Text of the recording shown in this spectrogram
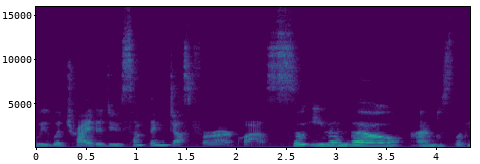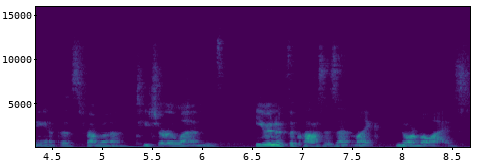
we would try to do something just for our class. So even though I'm just looking at this from a teacher lens, even if the class isn't like normalized,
